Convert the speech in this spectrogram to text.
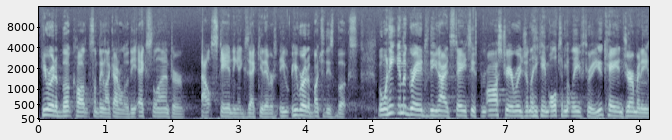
He wrote a book called something like, I don't know, The Excellent or outstanding executive. He, he, wrote a bunch of these books. But when he immigrated to the United States, he's from Austria originally. He came ultimately through UK and Germany.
